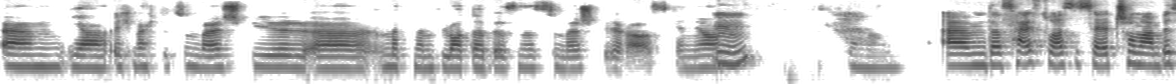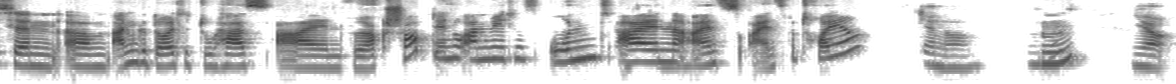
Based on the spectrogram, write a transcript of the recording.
ähm, ja, ich möchte zum Beispiel äh, mit einem Blotter-Business zum Beispiel rausgehen, ja. Mhm. Genau. Ähm, das heißt, du hast es ja jetzt schon mal ein bisschen ähm, angedeutet, du hast einen Workshop, den du anbietest und eine 1 zu 1 Betreuer. Genau. Mhm. Ja.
